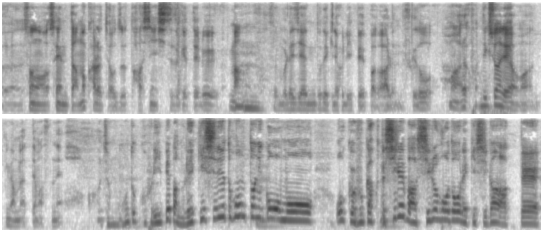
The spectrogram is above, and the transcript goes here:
う、うん、その先端のカルチャーをずっと発信し続けてる、まあ、それもレジェンド的なフリーペーパーがあるんですけど、まあ、ディクショナリーはまあ今もやってますね。じゃあもう本当こうフリーペーパーの歴史で言うと本当にこう、もう奥深くて知れば知るほど歴史があって、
